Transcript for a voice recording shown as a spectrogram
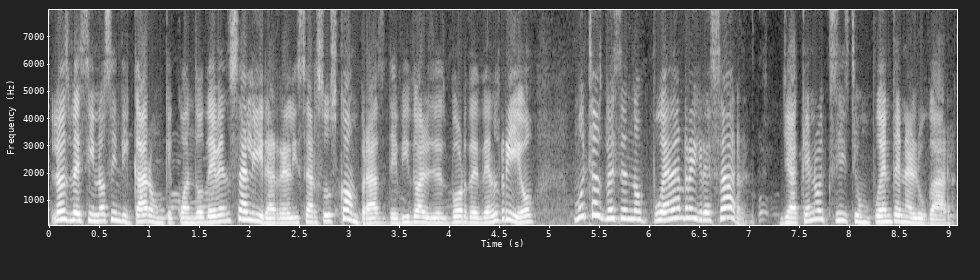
Los vecinos indicaron que cuando deben salir a realizar sus compras debido al desborde del río, muchas veces no pueden regresar, ya que no existe un puente en el lugar.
